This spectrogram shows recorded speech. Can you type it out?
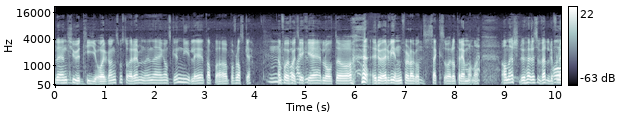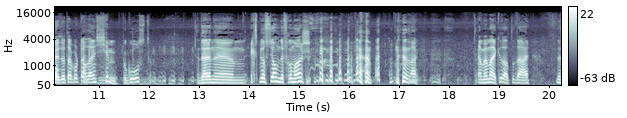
Det er en 2010-årgang som står her, men den er ganske nylig tappa på flaske. Mm. De får faktisk ikke lov til å røre vinen før det har gått seks år og tre måneder. Anders, du høres veldig fornøyd ut her borte. Ja, det er en kjempegod ost. Det er en eksplosjon explosion de fromage. Nei. Jeg men jeg merker da at det er Det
